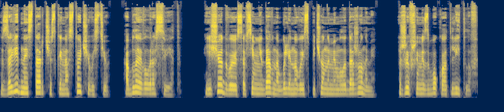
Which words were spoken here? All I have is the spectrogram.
с завидной старческой настойчивостью облаивал рассвет. Еще двое совсем недавно были новоиспеченными молодоженами, жившими сбоку от Литлов.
